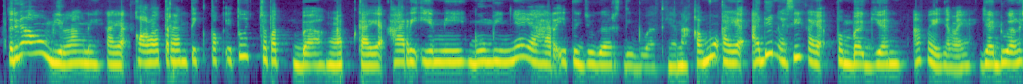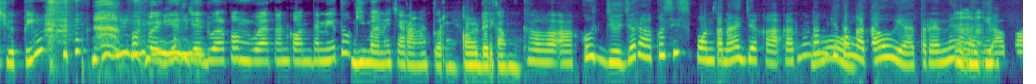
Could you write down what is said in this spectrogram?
Tadi kan kamu bilang nih Kayak kalau tren TikTok itu cepet banget Kayak hari ini boomingnya ya hari itu juga harus dibuatnya Nah kamu kayak ada nggak sih kayak pembagian Apa ya namanya Jadwal syuting Pembagian jadwal pembuatan konten itu Gimana cara ngaturnya? Kalau dari kamu? Kalau aku jujur aku sih spontan aja kak, karena kan Oh. kita nggak tahu ya trennya Mm-mm. lagi apa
